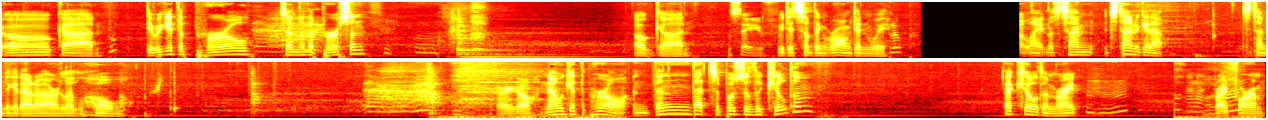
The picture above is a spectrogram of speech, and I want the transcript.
Oh god. Did we get the pearl To another person? Oh god. Save. We did something wrong, didn't we? Alright, let's time it's time to get out. It's time to get out of our little hole. There we go. Now we get the pearl, and then that supposedly killed him? That killed him, right? Mm-hmm. Right for him.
